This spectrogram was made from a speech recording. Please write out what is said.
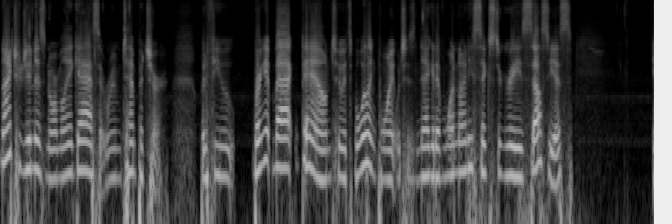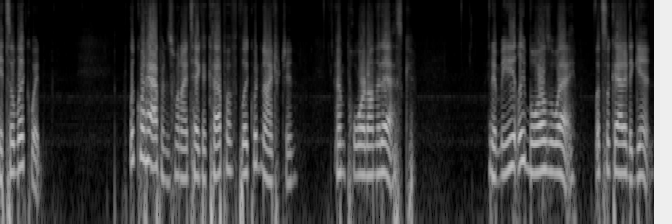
Nitrogen is normally a gas at room temperature, but if you bring it back down to its boiling point, which is negative 196 degrees Celsius, it's a liquid. Look what happens when I take a cup of liquid nitrogen and pour it on the desk. It immediately boils away. Let's look at it again.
